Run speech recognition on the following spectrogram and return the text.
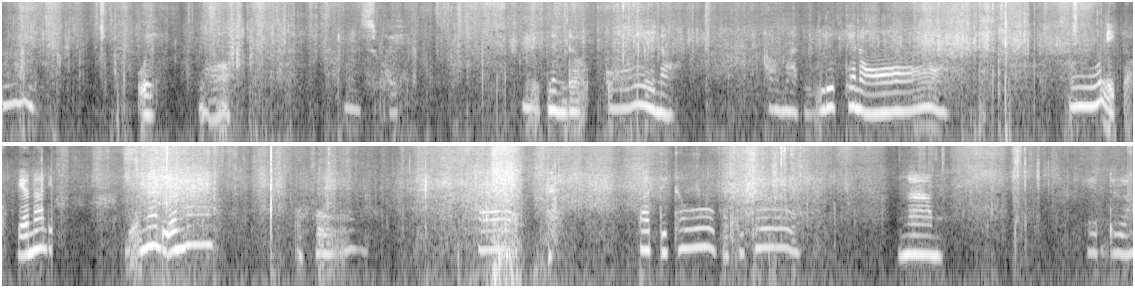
อุ้ยหนอมันสวยอีกหนึ่งดอกโอ้ยหนอเข้ามาลึกแท้หนอนู้อีกดอกเดี๋ยวนะเดี๋ยวเดี๋ยวหนะเดี๋ยวนะโอ้โหค่ะปาติโทปาติโทงามเห็ดเหลือง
